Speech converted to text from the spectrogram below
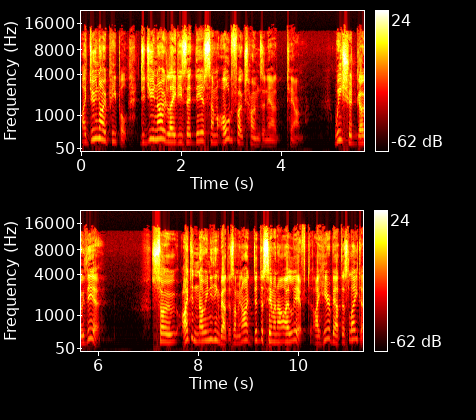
I do know people. Did you know, ladies, that there's some old folks' homes in our town? We should go there. So I didn't know anything about this. I mean, I did the seminar, I left. I hear about this later.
